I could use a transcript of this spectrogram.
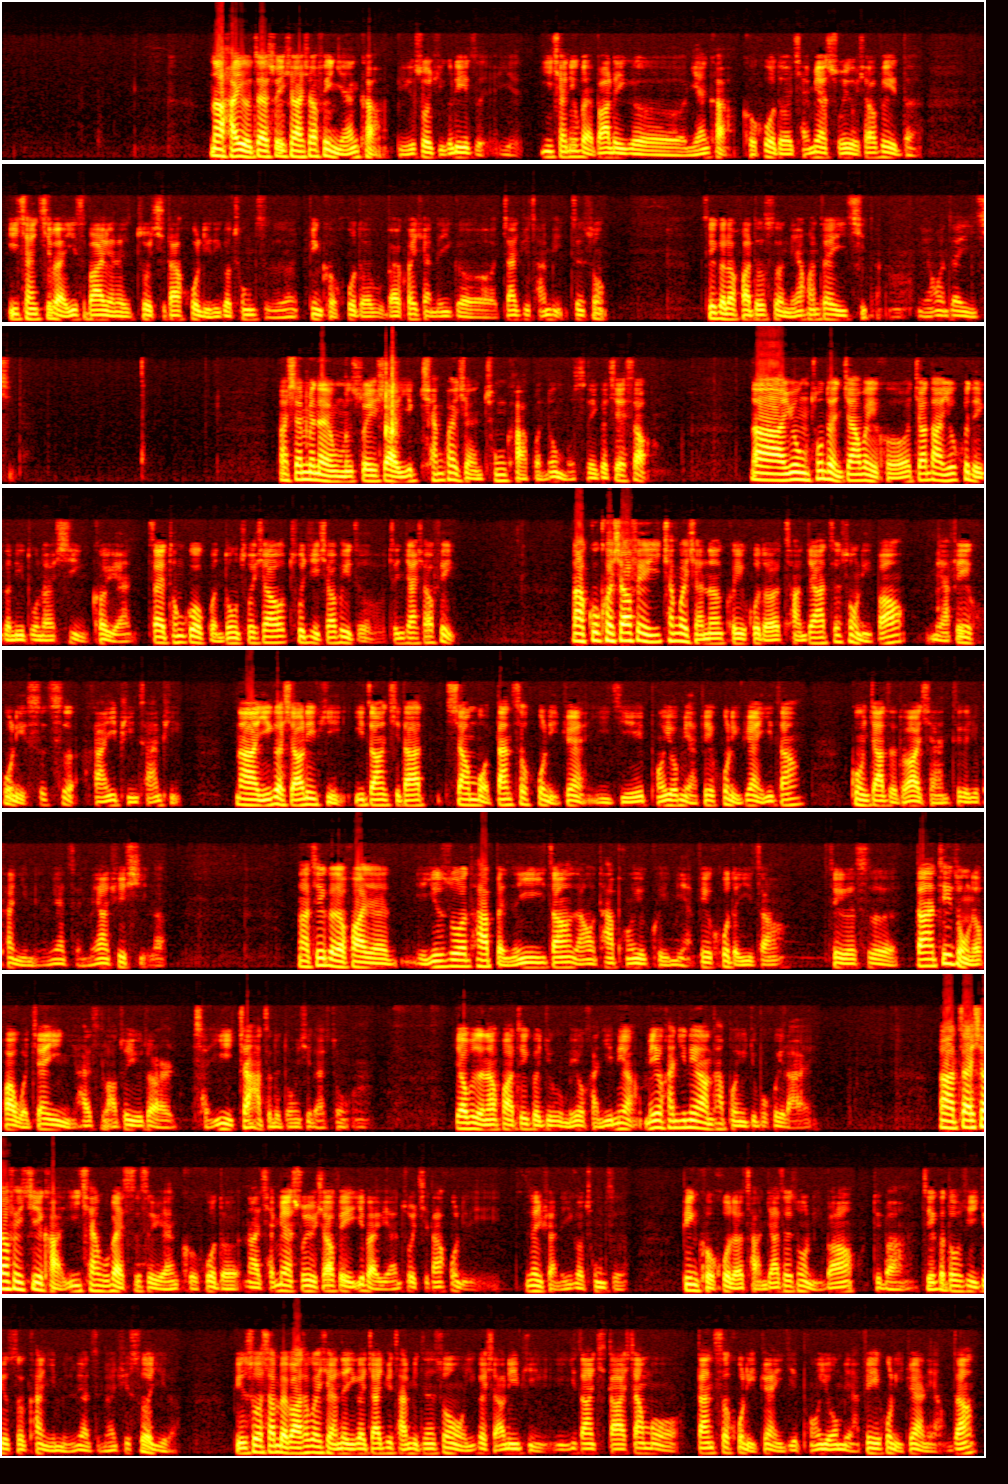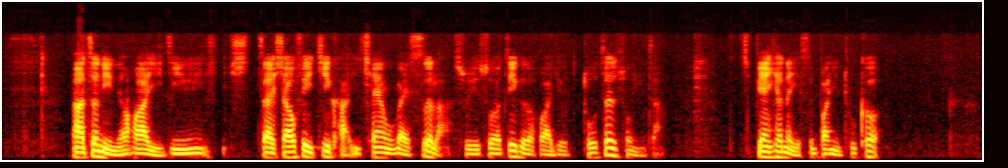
那还有再说一下消费年卡，比如说举个例子，也一千六百八的一个年卡，可获得前面所有消费的一千七百一十八元的做其他获利的一个充值，并可获得五百块钱的一个家居产品赠送。这个的话都是连环在一起的啊，连环在一起的。那下面呢，我们说一下一千块钱充卡滚动模式的一个介绍。那用中等价位和加大优惠的一个力度呢，吸引客源，再通过滚动促销促进消费者增加消费。那顾客消费一千块钱呢，可以获得厂家赠送礼包、免费护理四次含一瓶产品。那一个小礼品，一张其他项目单次护理券以及朋友免费护理券一张，共价值多少钱？这个就看你里面怎么样去洗了。那这个的话，也就是说他本人一张，然后他朋友可以免费获得一张。这个是，当然这种的话，我建议你还是拿出有点诚意、价值的东西来送啊，要不然的话，这个就没有含金量，没有含金量，他朋友就不会来。那在消费季卡一千五百四十元可获得，那前面所有消费一百元做其他护理任选的一个充值，并可获得厂家赠送礼包，对吧？这个东西就是看你美容院怎么样去设计了。比如说三百八十块钱的一个家居产品赠送一个小礼品，一张其他项目单次护理券以及朋友免费护理券两张。那这里的话已经在消费季卡一千五百四了，所以说这个的话就多赠送一张，变相的也是帮你突客。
